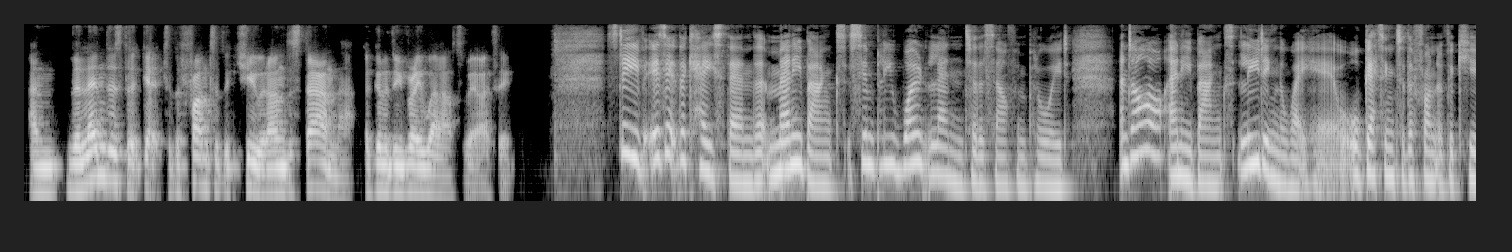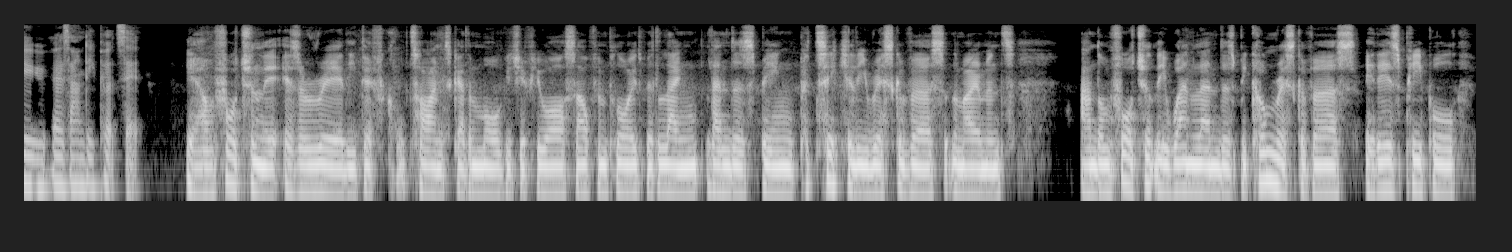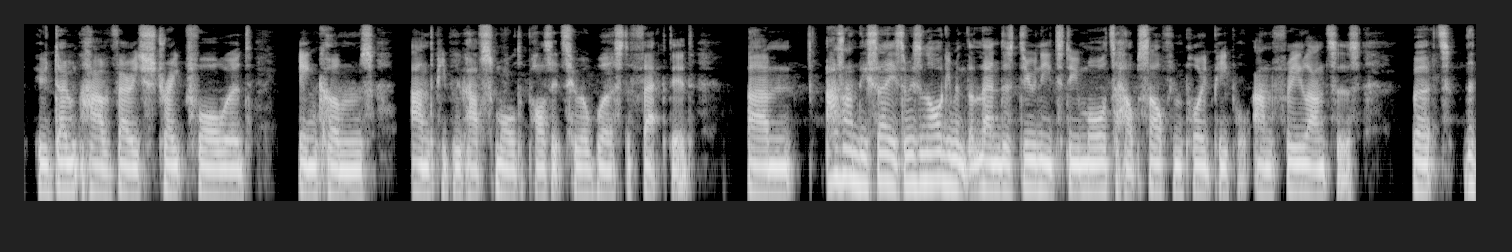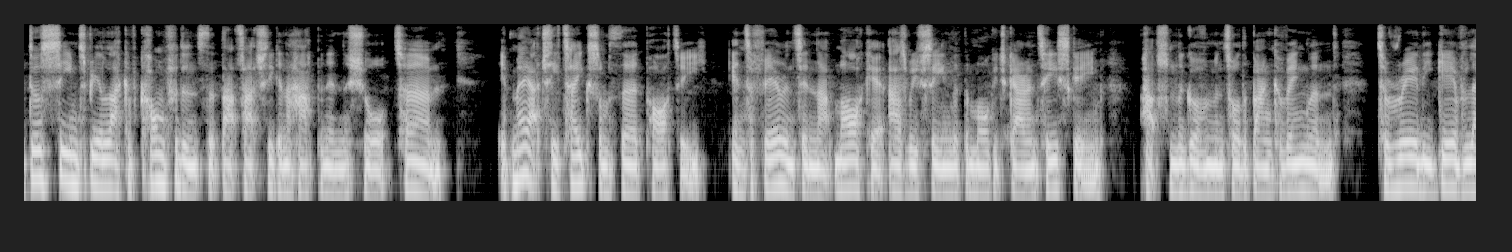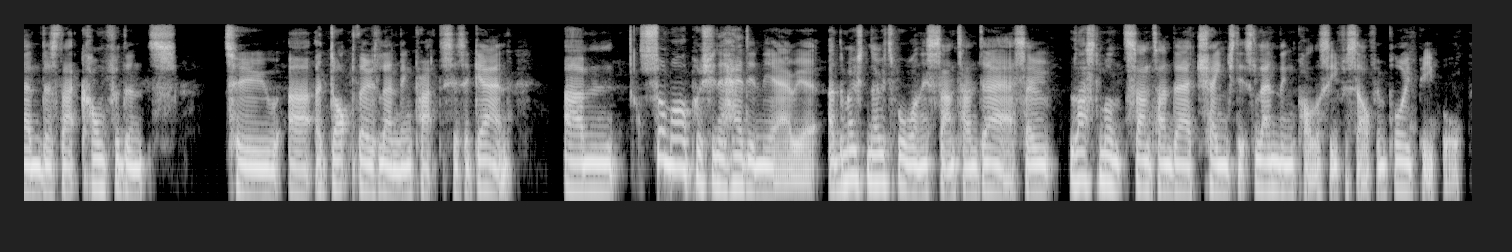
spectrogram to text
And the lenders that get to the front of the queue and understand that are going to do very well out of it, I think. Steve, is it the case then that many banks simply won't lend to the self employed? And are any banks leading the way here or getting to the front of the queue, as Andy puts it? Yeah, unfortunately, it is a really difficult time to get a mortgage if you are self employed, with lenders being particularly risk averse at the moment. And unfortunately, when lenders become risk averse, it is people who don't have very straightforward incomes and people who have small deposits who are worst affected. Um, as Andy says, there is an argument that lenders do need to do more to help self employed people and freelancers but there does seem to be a lack of confidence that that's actually going to happen in the short term. It may actually take some third party interference in that market, as we've seen with the mortgage guarantee scheme, perhaps from the government or the Bank of England, to really give lenders that confidence to uh, adopt those lending practices again. Um, some are pushing ahead in the area. Uh, the most notable one is Santander. So last month, Santander changed its lending policy for self employed people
